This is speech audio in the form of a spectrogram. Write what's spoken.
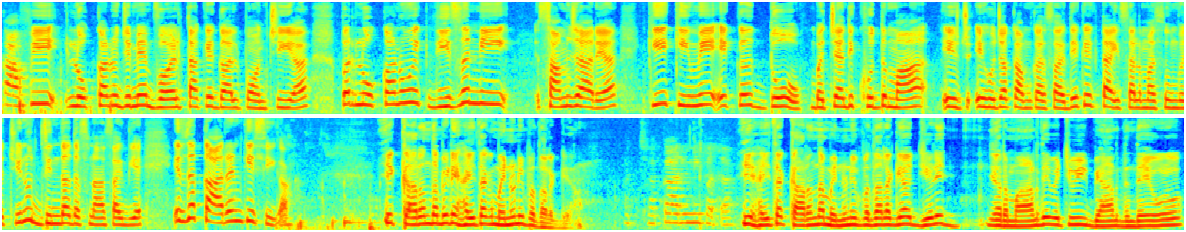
ਕਾਫੀ ਲੋਕਾਂ ਨੂੰ ਜਿਵੇਂ ਵਰਲਡ ਤੱਕ ਇਹ ਗੱਲ ਪਹੁੰਚੀ ਆ ਪਰ ਲੋਕਾਂ ਨੂੰ ਇੱਕ ਰੀਜ਼ਨ ਨਹੀਂ ਸਮਝ ਆ ਰਿਹਾ ਕਿ ਕਿਵੇਂ ਇੱਕ ਦੋ ਬੱਚਿਆਂ ਦੀ ਖੁਦ ਮਾਂ ਇਹ ਜਿਹਾ ਕੰਮ ਕਰ ਸਕਦੀ ਹੈ ਕਿ ਇੱਕ 2.5 ਸਾਲ ਮਾਸੂਮ ਬੱਚੀ ਨੂੰ ਜ਼ਿੰਦਾ ਦਫਨਾ ਸਕਦੀ ਹੈ। ਇਸ ਦਾ ਕਾਰਨ ਕੀ ਸੀਗਾ? ਇਹ ਕਾਰਨ ਦਾ ਬੇਟੇ ਹਜੇ ਤੱਕ ਮੈਨੂੰ ਨਹੀਂ ਪਤਾ ਲੱਗਿਆ। ਅੱਛਾ ਕਾਰਨ ਨਹੀਂ ਪਤਾ। ਇਹ ਹਜੇ ਤੱਕ ਕਾਰਨ ਦਾ ਮੈਨੂੰ ਨਹੀਂ ਪਤਾ ਲੱਗਿਆ। ਉਹ ਜਿਹੜੇ ਰਿਮਾਂਡ ਦੇ ਵਿੱਚ ਵੀ ਬਿਆਨ ਦਿੰਦੇ ਉਹ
